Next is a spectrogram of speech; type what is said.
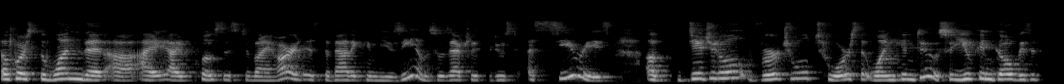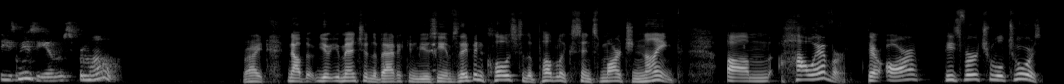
of course the one that uh, I, I've closest to my heart is the vatican museums who's actually produced a series of digital virtual tours that one can do so you can go visit these museums from home Right. Now, the, you, you, mentioned the Vatican museums. They've been closed to the public since March 9th. Um, however, there are these virtual tours.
